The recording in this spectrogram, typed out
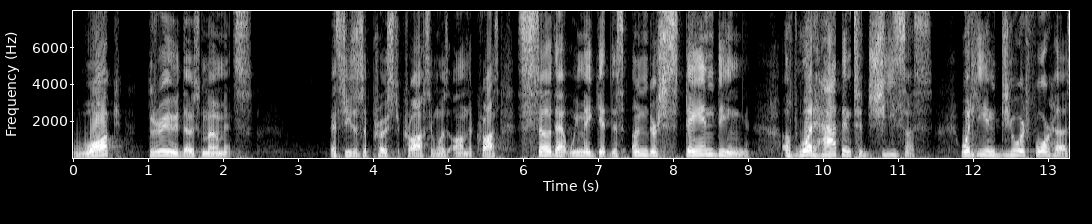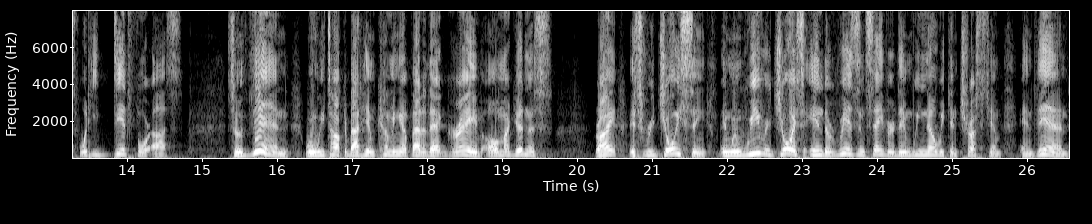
walk through those moments as Jesus approached the cross and was on the cross, so that we may get this understanding of what happened to Jesus, what he endured for us, what he did for us. So then, when we talk about him coming up out of that grave, oh my goodness, right? It's rejoicing. And when we rejoice in the risen Savior, then we know we can trust him. And then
